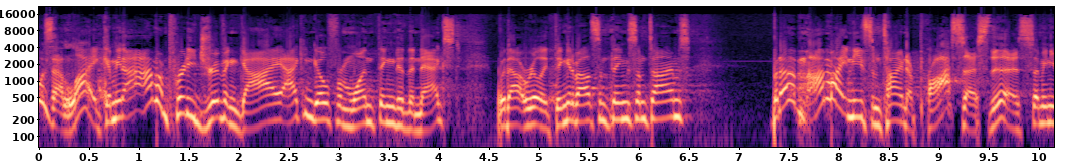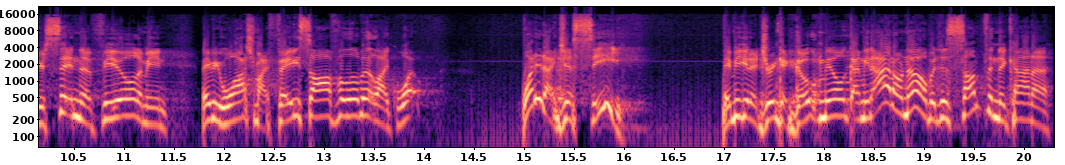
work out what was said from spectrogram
What was that like? I mean, I'm a pretty driven guy. I can go from one thing to the next without really thinking about some things sometimes. But I, I, might need some time to process this. I mean, you're sitting in a field. I mean, maybe wash my face off a little bit. Like, what? What did I just see? Maybe get a drink of goat milk. I mean, I don't know, but just something to kind of,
